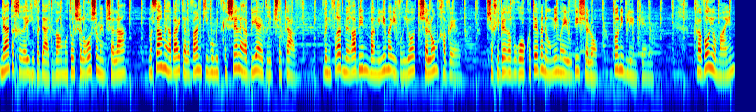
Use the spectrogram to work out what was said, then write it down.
מעט אחרי היוודע דבר מותו של ראש הממשלה, מסר מהבית הלבן כי הוא מתקשה להביע את רגשותיו, ונפרד מרבין במילים העבריות "שלום חבר", שחיבר עבורו כותב הנאומים היהודי שלו, טוני בלינקן. כעבור יומיים,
